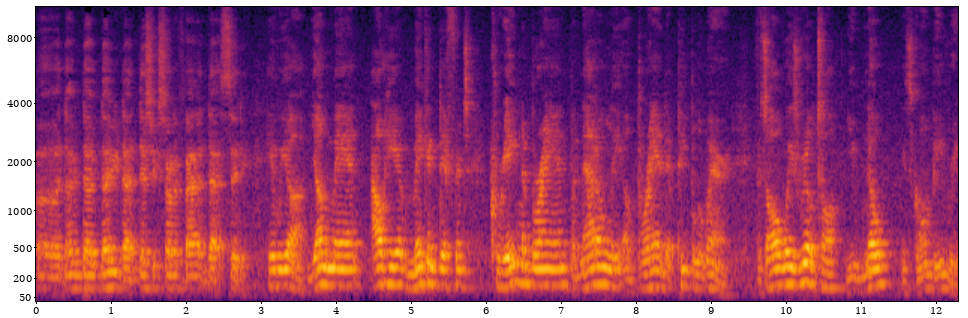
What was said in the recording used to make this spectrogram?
Uh, www.districtcertified.city. Here we are, young man out here making a difference, creating a brand, but not only a brand that people are wearing. If it's always real talk, you know it's going to be real.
